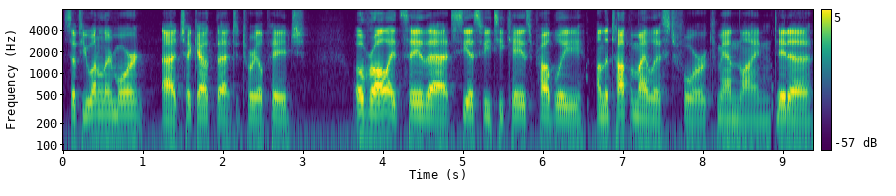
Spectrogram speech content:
So if you want to learn more, uh, check out that tutorial page. Overall, I'd say that CSVTK is probably on the top of my list for command line data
